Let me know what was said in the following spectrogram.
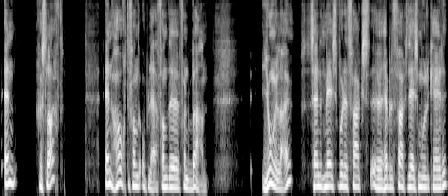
en geslacht en hoogte van de, van de, van de baan jongelui zijn het meeste voor het vaakst, uh, hebben het vaakst deze moeilijkheden.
